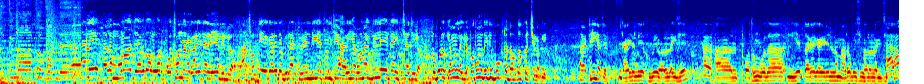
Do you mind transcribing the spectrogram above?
রুকনা তো বন্দেয়া তাহলে মনে হয় একদম ওর পছন্দের গাড়িটা নিয়ে নিল। আর সত্যি এই গাড়িটা বিরাট ট্রেন্ডিংয়ে চলছে, আর ইয়ার অনেক দিলে এটা ইচ্ছা ছিল। তো বল, কেমন লাগল? প্রথমে দেখি বুকটা ধকধক করছে নাকি? হ্যাঁ ঠিক আছে। গাড়িটা নিয়ে খুবই ভালো লাগছে। আর প্রথম কথা নিজের টাকায় গাড়ি নিলাম আরও বেশি ভালো লাগছে। আরও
